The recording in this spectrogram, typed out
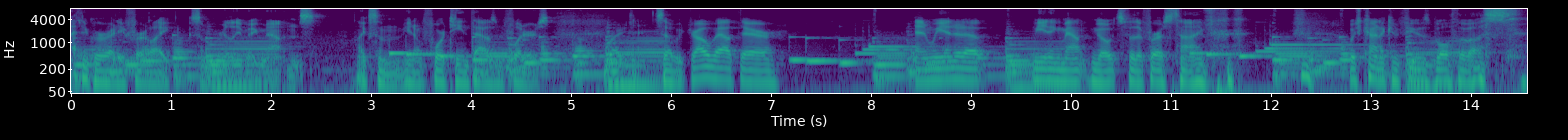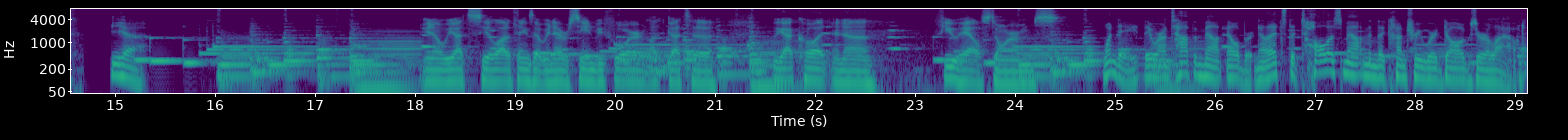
I think we're ready for like some really big mountains, like some you know fourteen thousand footers. Right. So we drove out there, and we ended up meeting mountain goats for the first time, which kind of confused both of us. Yeah. Know, we got to see a lot of things that we never seen before. Like, got to, we got caught in a few hailstorms. One day they were on top of Mount Elbert. Now that's the tallest mountain in the country where dogs are allowed.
